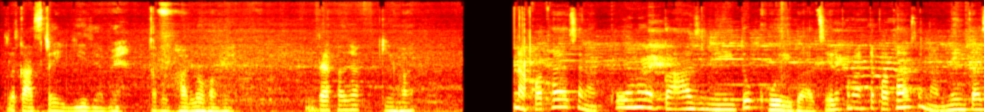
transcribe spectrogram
তাহলে কাজটা এগিয়ে যাবে, তাহলে ভালো হবে। দেখা যাক কী হয়। না, কথা আছে না, কোনো কাজ নেই তো খইবাজ। এরকম একটা কথা আছে না, নেই কাজ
